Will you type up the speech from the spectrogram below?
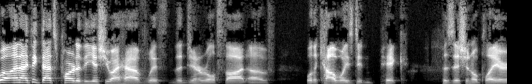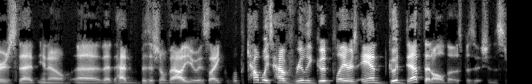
Well, and I think that's part of the issue I have with the general thought of, well, the Cowboys didn't pick positional players that you know uh, that had positional value. Is like, well, the Cowboys have really good players and good depth at all those positions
